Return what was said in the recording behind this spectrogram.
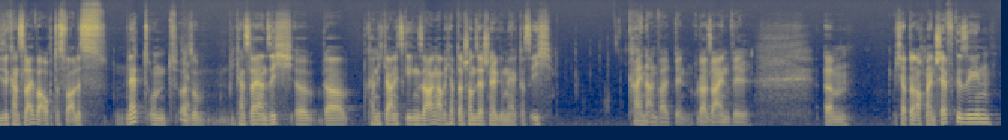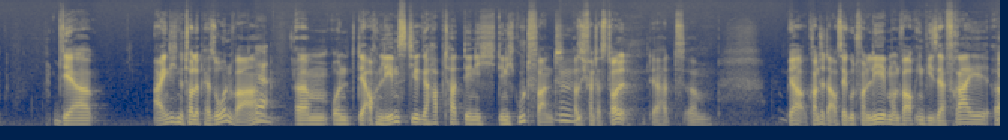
diese Kanzlei war auch, das war alles nett und ja. also die Kanzlei an sich, äh, da kann ich gar nichts gegen sagen, aber ich habe dann schon sehr schnell gemerkt, dass ich kein Anwalt bin oder sein will. Ähm, ich habe dann auch meinen Chef gesehen, der eigentlich eine tolle Person war Ja. ähm, und der auch einen Lebensstil gehabt hat, den ich, den ich gut fand. Mhm. Also ich fand das toll. Der hat ähm, ja, konnte da auch sehr gut von leben und war auch irgendwie sehr frei. Ja.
